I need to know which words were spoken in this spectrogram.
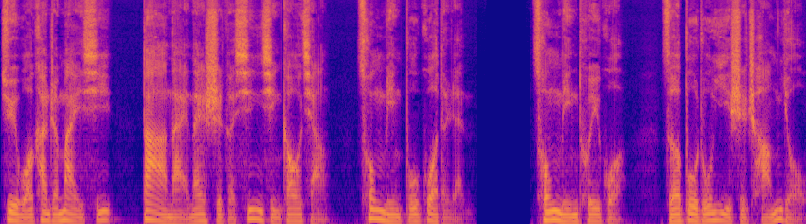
据我看，这麦西，大奶奶是个心性高强。”聪明不过的人，聪明推过，则不如意事常有；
